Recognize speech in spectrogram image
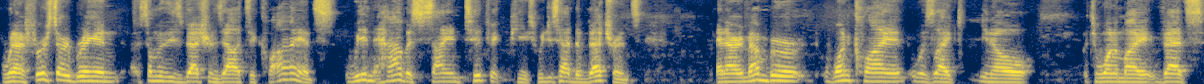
When I first started bringing some of these veterans out to clients, we didn't have a scientific piece. We just had the veterans. And I remember one client was like, you know, to one of my vets,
